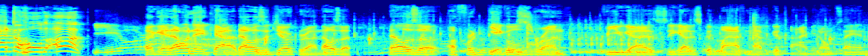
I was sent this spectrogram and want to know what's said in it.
Forgot to hold up! Okay, that one didn't count. That was a joke run. That was a that was a, a for giggles run for you guys, so you guys could laugh and have a good time. You know what I'm saying?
